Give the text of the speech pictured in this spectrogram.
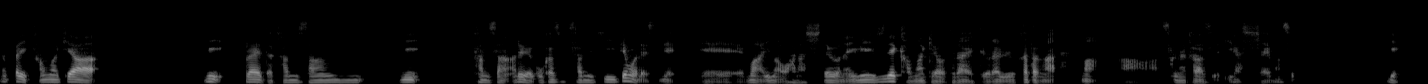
やっぱり緩和ケアに来られた患者さんに、患者さん、あるいはご家族さんに聞いてもですね、えー、まあ今お話ししたようなイメージで緩和ケアを捉えておられる方が、まあ、少なからずいらっしゃいます。で、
